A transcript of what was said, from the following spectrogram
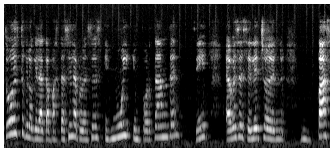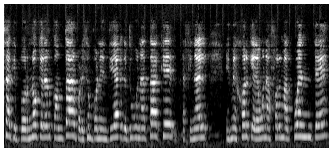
todo esto creo que la capacitación y la prevención es, es muy importante a veces el hecho de pasa que por no querer contar, por ejemplo, una entidad que tuvo un ataque, al final es mejor que de alguna forma cuente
